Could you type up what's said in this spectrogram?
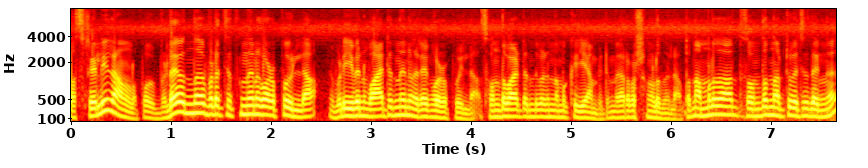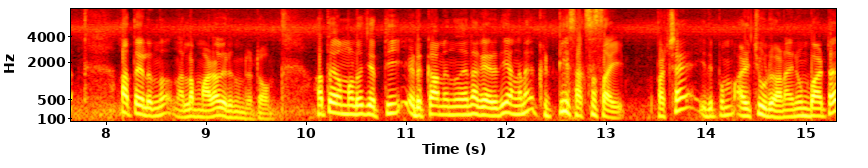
ഓസ്ട്രേലിയയിലാണല്ലോ അപ്പോൾ ഇവിടെ ഒന്ന് ഇവിടെ ചെത്തുന്നതിന് കുഴപ്പമില്ല. ഇവിടെ ഈവൻ വാറ്റുന്നതിന് വരെയും കുഴപ്പമില്ല. സ്വന്തമായിട്ട് എന്ത് നമുക്ക് ചെയ്യാൻ പറ്റും വേറെ പ്രശ്നങ്ങളൊന്നുമില്ല. അപ്പോൾ നമ്മൾ സ്വന്തം നട്ടു വെച്ച തെങ്ങ് അത്തേലൊന്ന് നല്ല മഴ വരുന്നുണ്ട് കേട്ടോ. അത്ത നമ്മൾ ചെത്തി എടുക്കാമെന്ന് തന്നെ കരുതി അങ്ങനെ കിട്ടി സക്സസ് ആയി. പക്ഷേ ഇതിപ്പം അഴിച്ചു വിടുകയാണ്. അതിന് മുമ്പായിട്ട്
